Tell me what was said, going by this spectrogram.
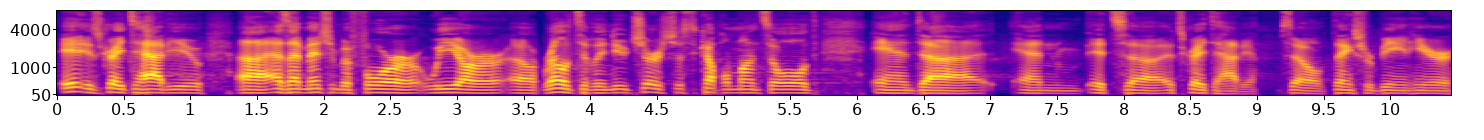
It is great to have you. Uh, as I mentioned before, we are a relatively new church, just a couple months old, and uh, and it's uh, it's great to have you. So thanks for being here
